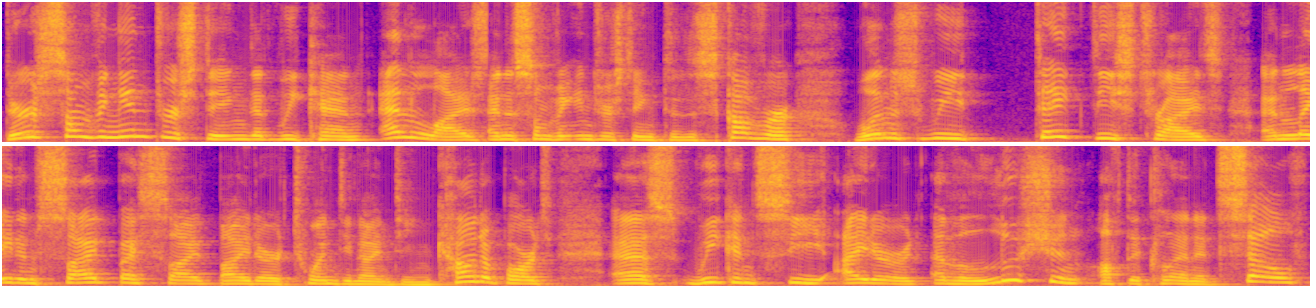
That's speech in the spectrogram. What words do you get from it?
there's something interesting that we can analyze and is something interesting to discover once we take these strides and lay them side by side by their 2019 counterparts as we can see either an evolution of the clan itself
